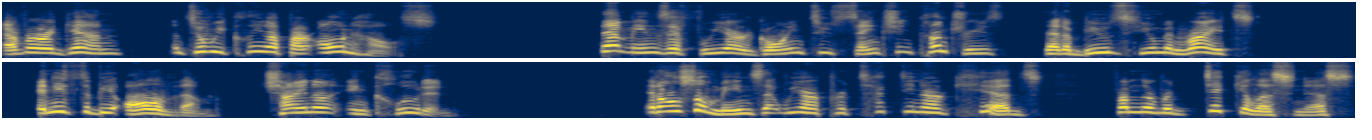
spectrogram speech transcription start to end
ever again until we clean up our own house. That means if we are going to sanction countries that abuse human rights, it needs to be all of them, China included. It also means that we are protecting our kids from the ridiculousness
